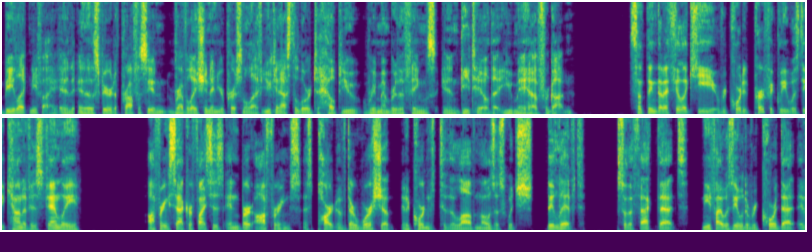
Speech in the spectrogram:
be like Nephi and in the spirit of prophecy and revelation in your personal life, you can ask the Lord to help you remember the things in detail that you may have forgotten. Something that I feel like he recorded perfectly was the account of his family offering sacrifices and burnt offerings as part of their worship in accordance to the law of Moses, which they lived. So the fact that Nephi was able to record that, it,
